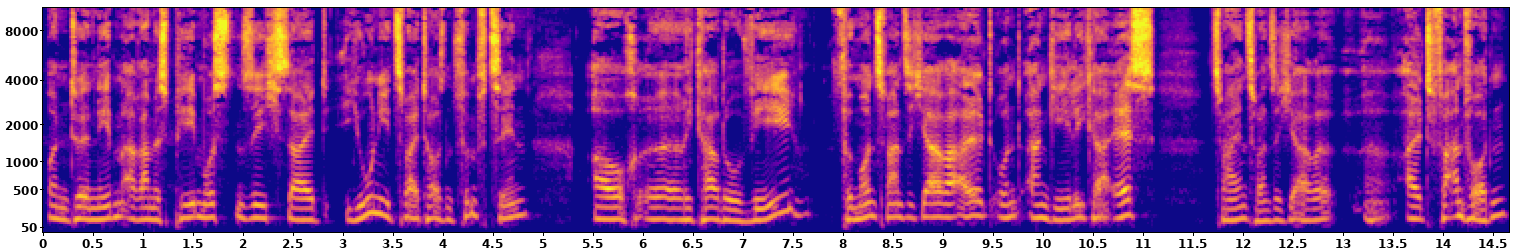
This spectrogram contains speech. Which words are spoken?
Und äh, neben Aramis P. mussten sich seit Juni 2015 auch äh, Ricardo W., 25 Jahre alt, und Angelika S., 22 Jahre äh, alt, verantworten.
